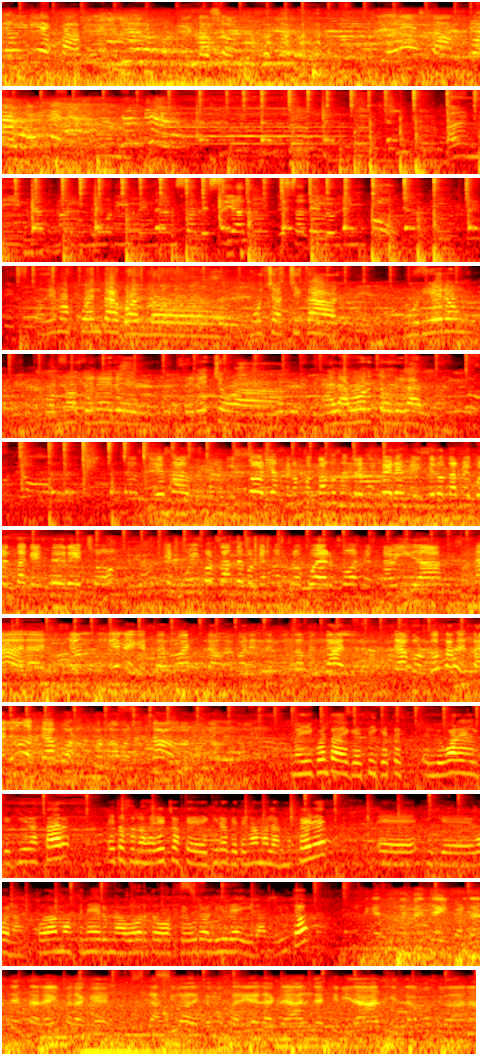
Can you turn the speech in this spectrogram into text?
y Nos dimos cuenta cuando muchas chicas murieron por no tener el derecho a- al aborto legal. Y esas historias que nos contamos entre mujeres me hicieron darme cuenta que ese derecho es muy importante porque es nuestro cuerpo, es nuestra vida. Nada, la decisión tiene que ser nuestra, me parece fundamental. Sea por cosas de salud o sea por, por la voluntad. me di cuenta de que sí, que este es el lugar en el que quiero estar, estos son los derechos que quiero que tengamos las mujeres eh, y que bueno, podamos tener un aborto seguro, libre y gratuito. Importante esta ley para que las ciudades dejemos salir de la clandestinidad y seamos ciudadanas.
